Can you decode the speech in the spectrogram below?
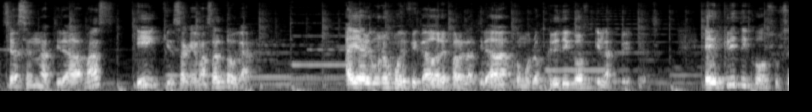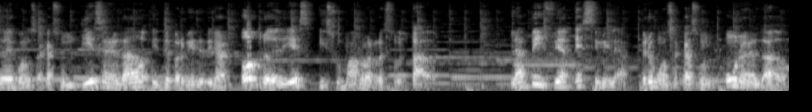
se hacen unas tiradas más y quien saque más alto gana. Hay algunos modificadores para las tiradas como los críticos y las pifias. El crítico sucede cuando sacas un 10 en el dado y te permite tirar otro de 10 y sumarlo al resultado. La pifia es similar, pero cuando sacas un 1 en el dado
